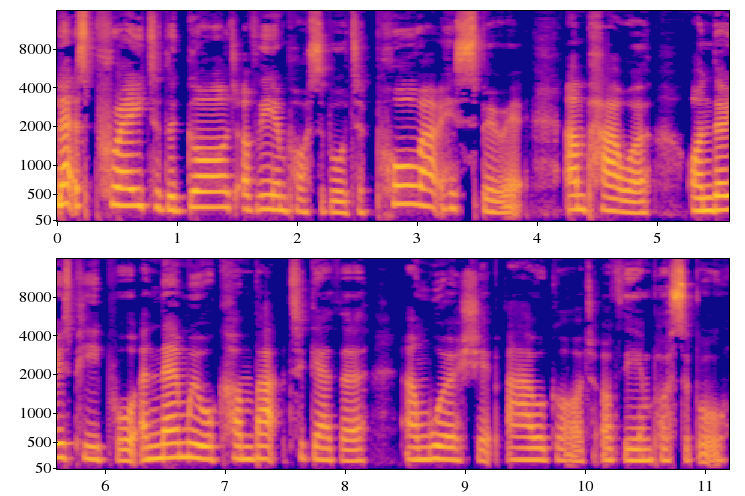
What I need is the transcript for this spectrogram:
Let's pray to the God of the impossible to pour out his spirit and power on those people, and then we will come back together and worship our God of the impossible.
